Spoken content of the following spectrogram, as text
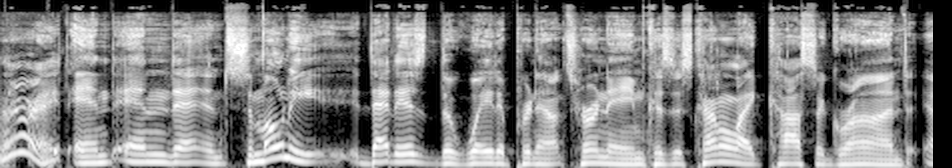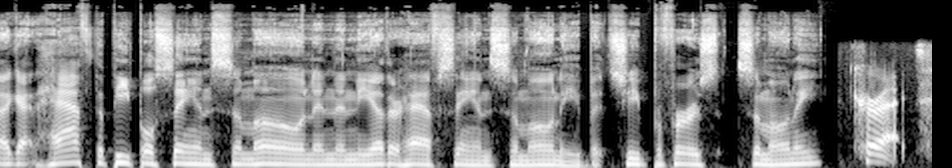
All right, and and and Simone, that is the way to pronounce her name because it's kind of like Casa Grande. I got half the people saying Simone, and then the other half saying Simone, but she prefers Simone. Correct.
